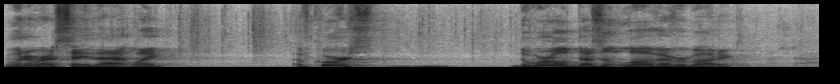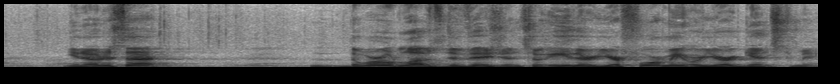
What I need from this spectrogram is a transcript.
Whenever I say that, like, of course, the world doesn't love everybody. You notice that? The world loves division. So either you're for me or you're against me.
